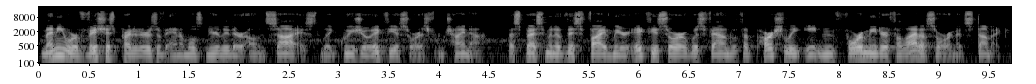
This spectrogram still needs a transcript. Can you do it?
Many were vicious predators of animals nearly their own size, like Guizhou from China. A specimen of this 5 meter ichthyosaur was found with a partially eaten 4 meter thalattosaur in its stomach.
